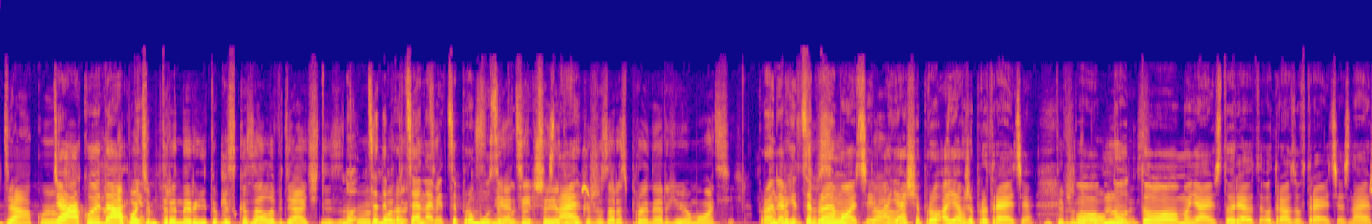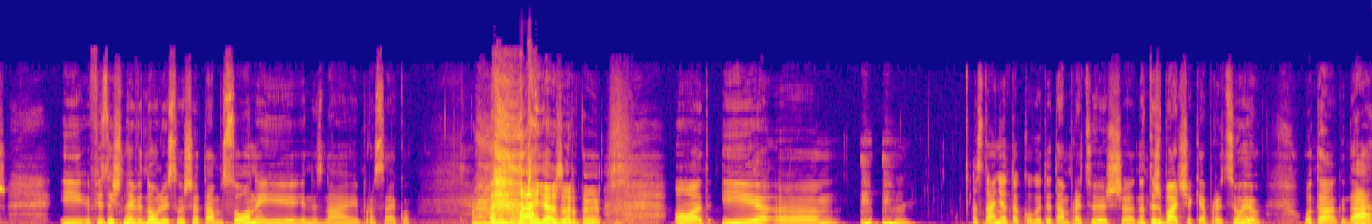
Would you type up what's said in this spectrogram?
дякую. Дякую, да. А Ні. потім тренери тобі сказали вдячні за Ну, твою це не про це навіть, це про музику Ні, це, більше, це я тобі кажу зараз про енергію емоцій. Про Тобто енергію, це, це про емоції, да. а я ще про, а я вже про третє. Ти вже Бо ну, то моя історія одразу втретє, знаєш. І фізично я відновлююсь лише там сон і, і не знаю, і просеко. я жартую. От, і е, останнє, так, коли ти там працюєш, ну ти ж бачиш, як я працюю, отак, да,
